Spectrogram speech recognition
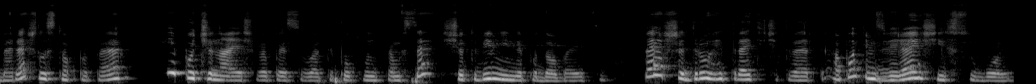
Береш листок паперу і починаєш виписувати по пунктам все, що тобі в ній не подобається. Перше, друге, третє, четверте, а потім звіряєш їх з собою.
